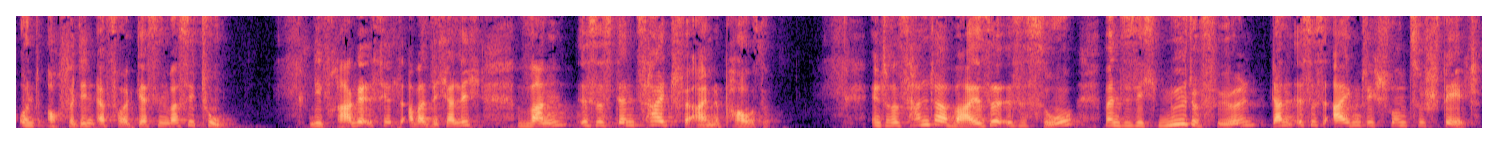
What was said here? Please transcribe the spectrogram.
und auch für den Erfolg dessen, was Sie tun. Die Frage ist jetzt aber sicherlich, wann ist es denn Zeit für eine Pause? Interessanterweise ist es so, wenn Sie sich müde fühlen, dann ist es eigentlich schon zu spät.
